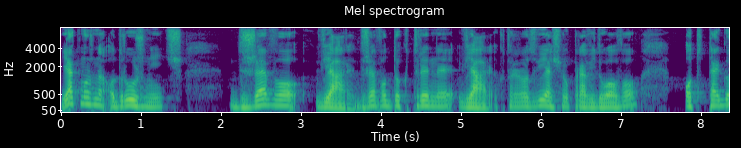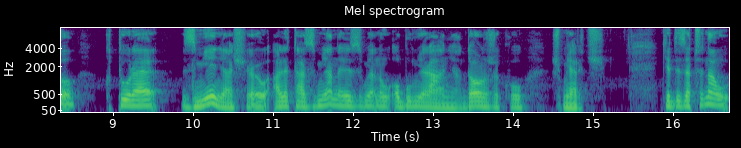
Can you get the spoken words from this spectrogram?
Jak można odróżnić drzewo wiary, drzewo doktryny wiary, które rozwija się prawidłowo, od tego, które zmienia się, ale ta zmiana jest zmianą obumierania, dąży ku śmierci. Kiedy zaczynał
